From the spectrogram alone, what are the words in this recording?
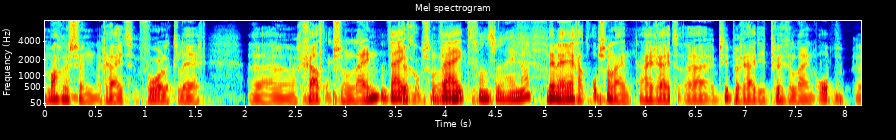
Magnussen rijdt voor Leclerc, eh, gaat op zijn lijn, Wijk, terug op zijn lijn. wijkt van zijn lijn af. Nee, nee, hij gaat op zijn lijn. Hij rijdt, eh, in principe rijdt hij terug de lijn op. Eh,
